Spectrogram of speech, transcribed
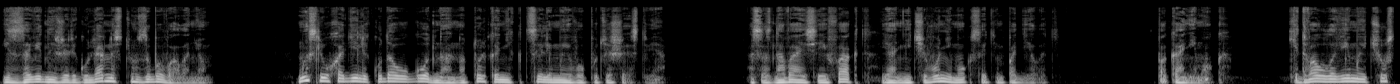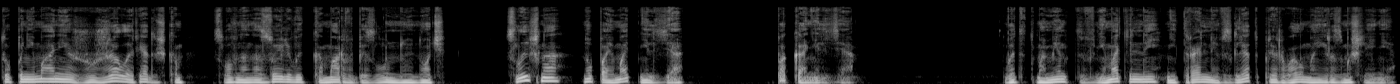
и с завидной же регулярностью забывал о нем. Мысли уходили куда угодно, но только не к цели моего путешествия. Осознавая сей факт, я ничего не мог с этим поделать. Пока не мог. Едва уловимое чувство понимания жужжало рядышком, словно назойливый комар в безлунную ночь. Слышно, но поймать нельзя. Пока нельзя. В этот момент внимательный, нейтральный взгляд прервал мои размышления.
